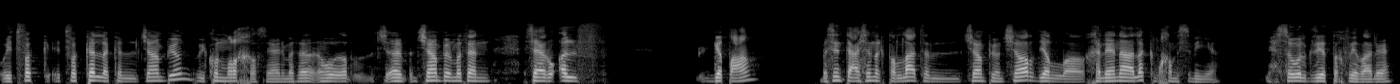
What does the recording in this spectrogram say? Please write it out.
ويتفك يتفك لك ال champion ويكون مرخص. يعني مثلا هو ال champion مثلا سعره ألف قطعة بس أنت عشانك طلعت ال champion shard يلا خليناه لك ب 500 يسوي لك زي التخفيض عليه.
